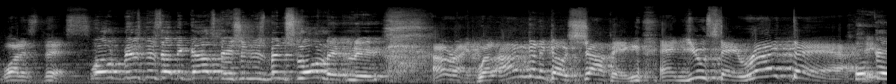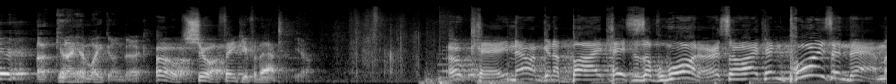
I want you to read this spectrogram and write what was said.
What is this? Well, business at the gas station has been slow lately. All right, well, I'm gonna go shopping, and you stay right there. Okay. Uh, can I have my gun back? Oh, sure, thank you for that. Yeah. Okay, now I'm gonna buy cases of water so I can poison them.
